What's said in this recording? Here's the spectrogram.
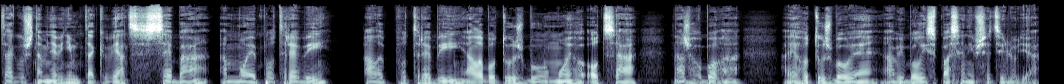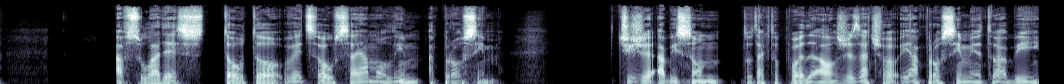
tak už tam nevidím tak viac seba a moje potreby, ale potreby alebo túžbu môjho Otca, nášho Boha a jeho túžbou je, aby boli spasení všetci ľudia. A v súlade s touto vecou sa ja modlím a prosím. Čiže aby som to takto povedal, že za čo ja prosím je to, aby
